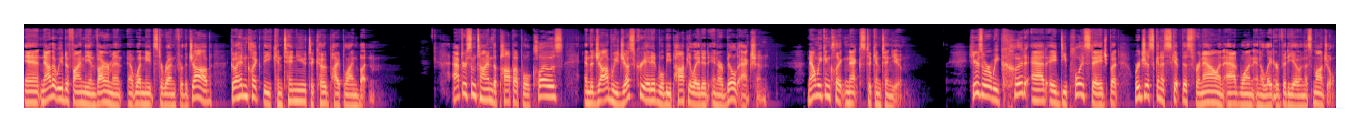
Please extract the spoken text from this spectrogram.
And now that we've defined the environment and what needs to run for the job, go ahead and click the Continue to Code Pipeline button. After some time, the pop-up will close and the job we just created will be populated in our build action. Now we can click Next to continue. Here's where we could add a deploy stage, but we're just going to skip this for now and add one in a later video in this module.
